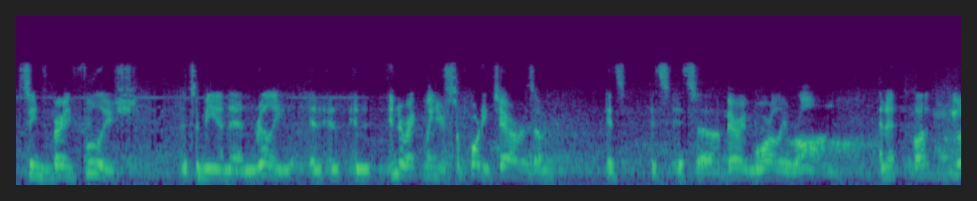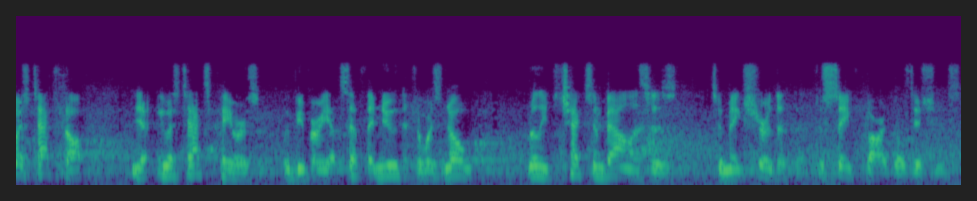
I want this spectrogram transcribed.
seems very foolish to me. And, and really, in, in, in indirect when you're supporting terrorism, it's it's it's uh, very morally wrong. And it, a lot of U.S. tax U.S. taxpayers would be very upset if they knew that there was no really checks and balances to make sure that to safeguard those issues.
